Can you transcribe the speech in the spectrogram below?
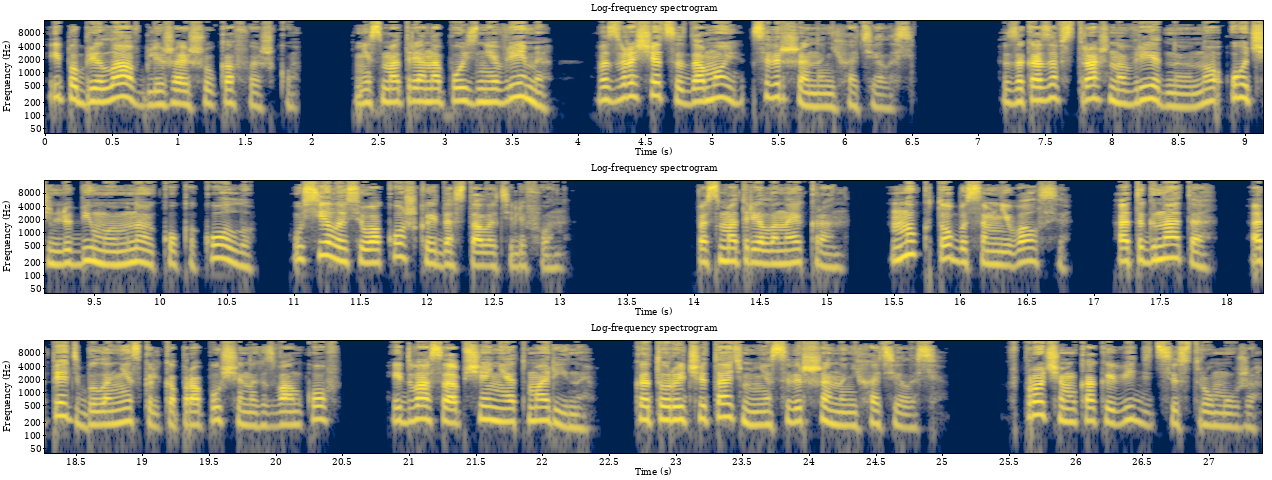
и побрела в ближайшую кафешку. Несмотря на позднее время, возвращаться домой совершенно не хотелось. Заказав страшно вредную, но очень любимую мной Кока-Колу, уселась у окошка и достала телефон. Посмотрела на экран. Ну, кто бы сомневался. От Игната опять было несколько пропущенных звонков и два сообщения от Марины, которые читать мне совершенно не хотелось. Впрочем, как и видеть сестру мужа.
